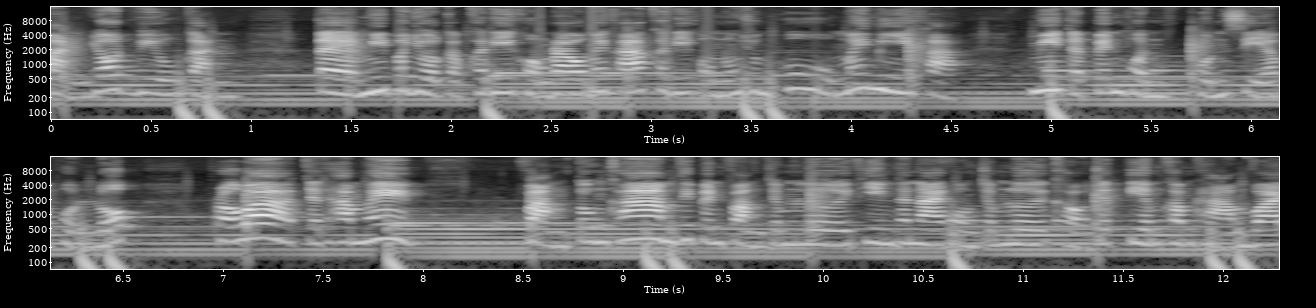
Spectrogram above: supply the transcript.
ปั่นยอดวิวกัน แต่มีประโยชน์กับคดีของเราไหมคะ คดีของน้องชมพู่ไม่มีค่ะ มีแต่เป็นผลผลเสียผลลบ เพราะว่าจะทำให้ฝั่งตรงข้ามที่เป็นฝั่งจำเลย ทีมทนายของจำเลย เขาจะเตรียมคำถามไว้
